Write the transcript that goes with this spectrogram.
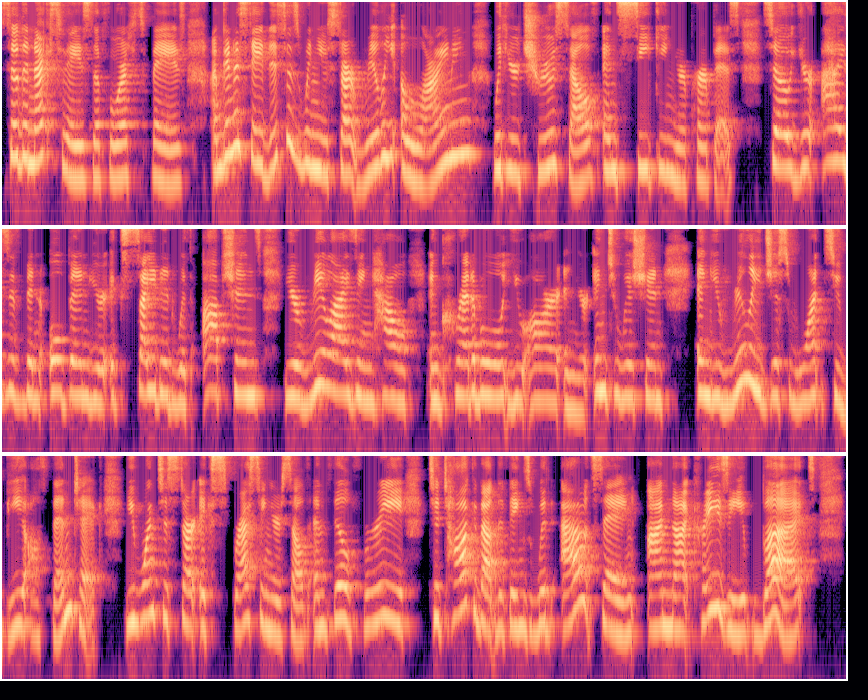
So the next phase, the fourth phase, I'm going to say this is when you start really aligning with your true self and seeking your purpose. So your eyes have been opened. You're excited with options. You're realizing how incredible you are and your intuition. And you really just want to be authentic. You want to start expressing yourself and feel free to talk about the things without saying, I'm not crazy but,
